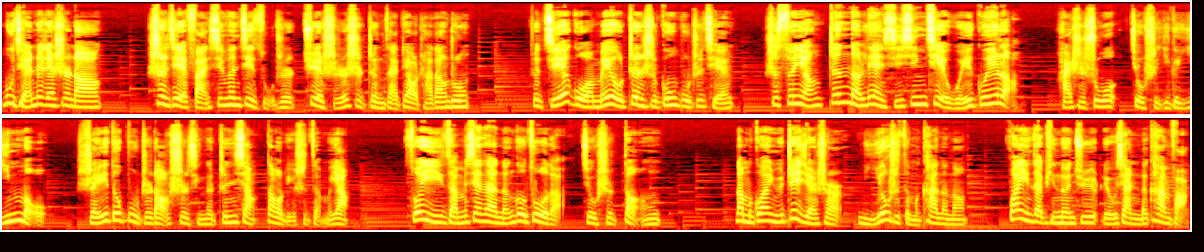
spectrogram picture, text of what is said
目前这件事呢，世界反兴奋剂组织确实是正在调查当中，这结果没有正式公布之前。是孙杨真的练习心切违规了，还是说就是一个阴谋？谁都不知道事情的真相到底是怎么样。所以咱们现在能够做的就是等。那么关于这件事儿，你又是怎么看的呢？欢迎在评论区留下你的看法，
